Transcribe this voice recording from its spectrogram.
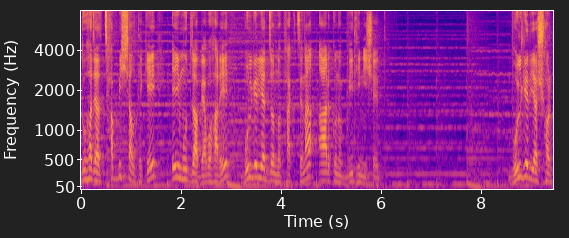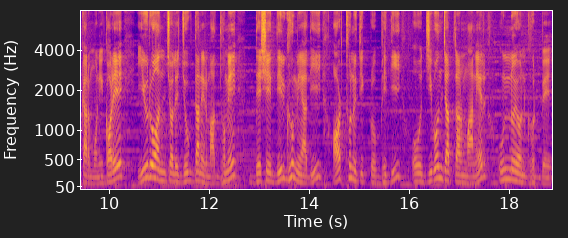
দু হাজার ছাব্বিশ সাল থেকে এই মুদ্রা ব্যবহারে বুলগেরিয়ার জন্য থাকছে না আর কোনো বিধিনিষেধ। বুলগেরিয়ার সরকার মনে করে, ইউরো অঞ্চলে যোগদানের মাধ্যমে দেশে দীর্ঘমেয়াদী অর্থনৈতিক প্রবৃদ্ধি ও জীবনযাত্রার মানের উন্নয়ন ঘটবে।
